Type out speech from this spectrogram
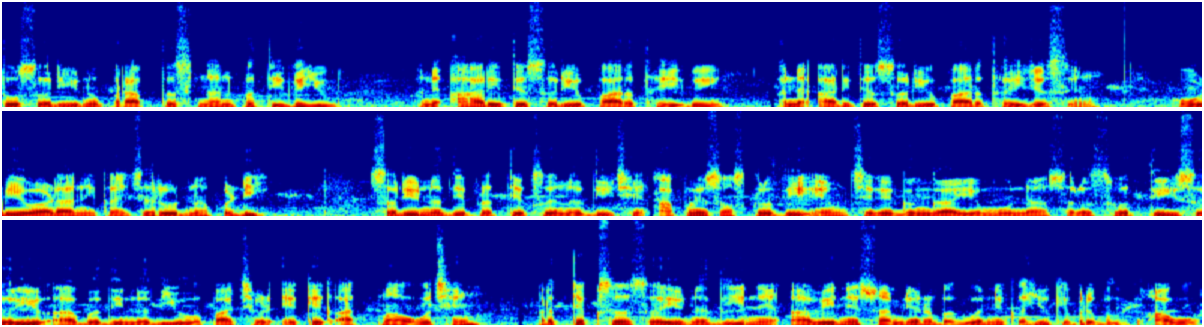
તો સરયુનું પ્રાપ્ત સ્નાન પતી ગયું અને આ રીતે સરયુ પાર થઈ ગઈ અને આ રીતે સરયુ પાર થઈ જશે. હોળીવાળાની કાંઈ જરૂર ન પડી? સરયુ નદી પ્રત્યક્ષ નદી છે. આપણી સંસ્કૃતિ એમ છે કે ગંગા, યમુના, સરસ્વતી સરયુ આ બધી નદીઓ પાછળ એક એક આત્માઓ છે. પ્રત્યક્ષ સરયુ નદીને આવીને સ્વામિનારાયણ ભગવાનને કહ્યું કે, પ્રભુ, આવો.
